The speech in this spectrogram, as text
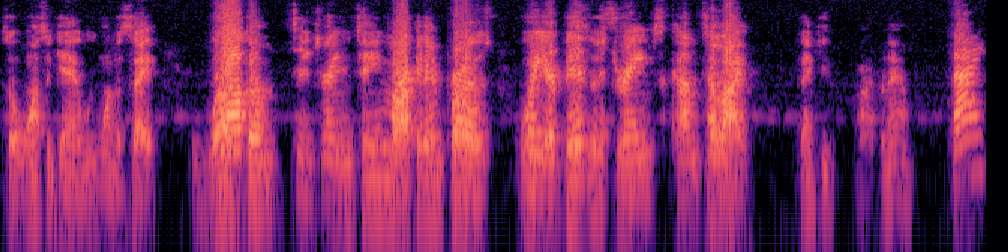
So once again, we want to say welcome, Welcome to Dream Team Marketing Pros, where your business dreams come to life. Thank you. Bye for now. Bye.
